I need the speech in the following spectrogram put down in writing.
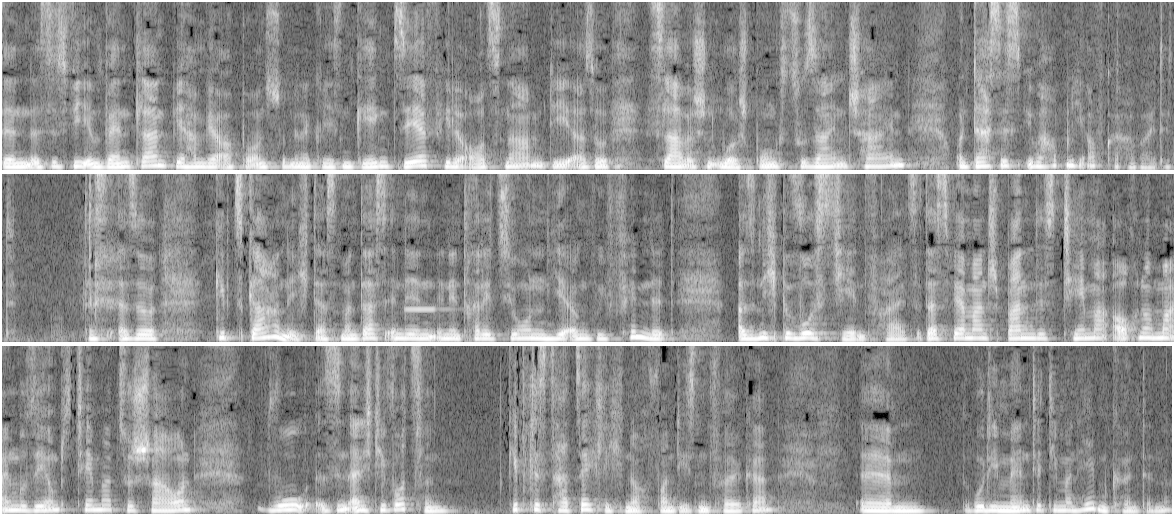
denn es ist wie im Wendland. Wir haben ja auch bei uns drüben in der Krisengegend sehr viele Ortsnamen, die also slawischen Ursprungs zu sein scheinen. Und das ist überhaupt nicht aufgearbeitet. Das also gibt's gar nicht, dass man das in den, in den Traditionen hier irgendwie findet. Also nicht bewusst jedenfalls. Das wäre mal ein spannendes Thema, auch nochmal ein Museumsthema zu schauen, wo sind eigentlich die Wurzeln? Gibt es tatsächlich noch von diesen Völkern ähm, Rudimente, die man heben könnte? Ne?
